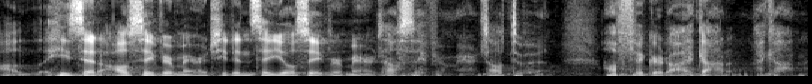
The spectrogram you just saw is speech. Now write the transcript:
I'll, he said, I'll save your marriage. He didn't say, You'll save your marriage. I'll save your marriage. I'll do it. I'll figure it out. I got it. I got it.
